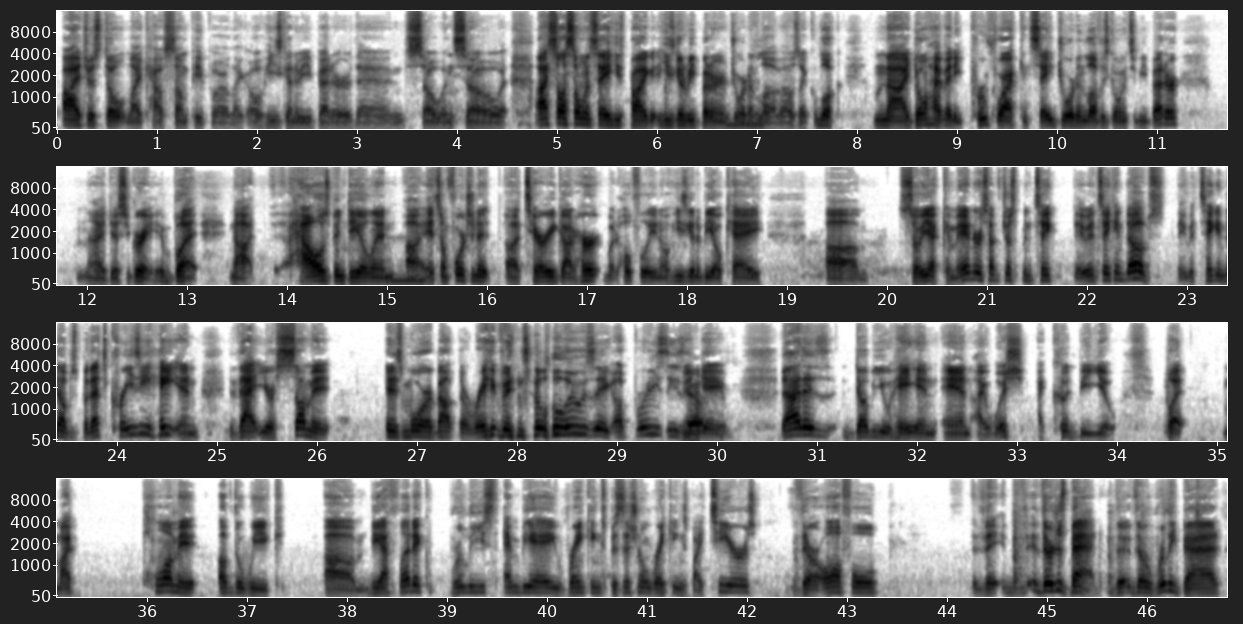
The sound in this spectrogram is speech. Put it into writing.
I just don't like how some people are like, oh, he's gonna be better than so and so. I saw someone say he's probably he's gonna be better than Jordan Love. I was like, look, nah, I don't have any proof where I can say Jordan Love is going to be better. I disagree, but not Howell's been dealing. Uh, it's unfortunate uh, Terry got hurt, but hopefully, you know, he's going to be okay. Um, so yeah, Commanders have just been take they've been taking dubs. They've been taking dubs, but that's crazy hating that your summit is more about the Ravens losing a preseason Yep. game. That is W Hayton, and I wish I could be you. But my plummet of the week um, the Athletic released NBA rankings, positional rankings by tiers. They're awful. They they're just bad. They're, they're really bad.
